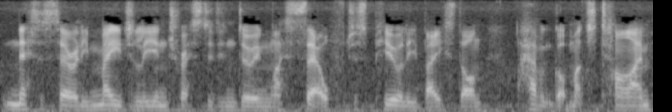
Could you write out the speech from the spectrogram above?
necessarily majorly interested in doing myself, just purely based on I haven't got much time.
